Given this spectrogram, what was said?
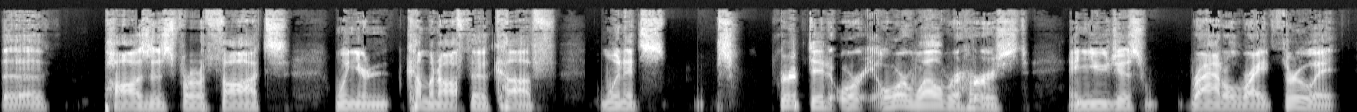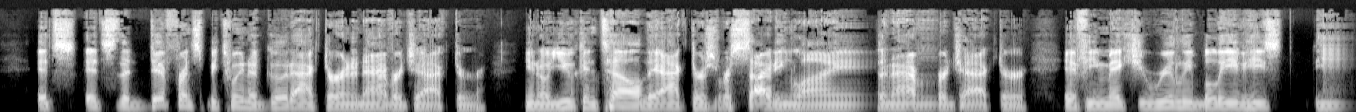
the pauses for thoughts when you're coming off the cuff. When it's scripted or or well rehearsed, and you just rattle right through it, it's it's the difference between a good actor and an average actor. You know, you can tell the actor's reciting lines an average actor if he makes you really believe he's he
